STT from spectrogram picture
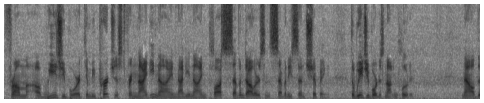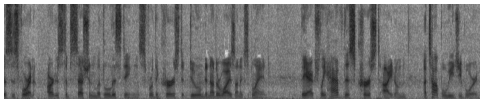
from a Ouija board, can be purchased for $99.99 plus $7.70 shipping. The Ouija board is not included. Now, this is for an artist's obsession with listings for the cursed, doomed, and otherwise unexplained. They actually have this cursed item atop a Ouija board.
